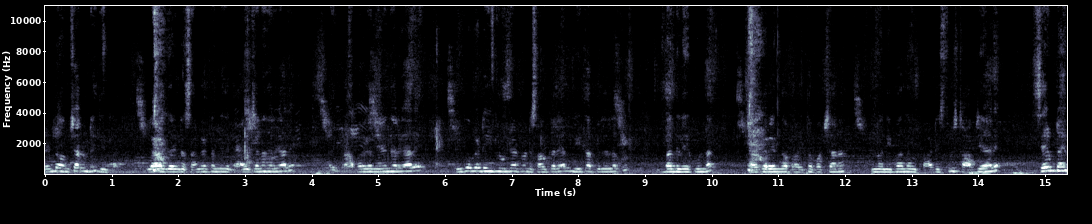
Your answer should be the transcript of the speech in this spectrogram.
రెండు అంశాలు ఉంటాయి దీంట్లో. ఇలా జరిగిన సంఘటన మీద న్యాయవిచారణ జరగాలి అది ప్రాపర్గా న్యాయం జరగాలి? ఇంకొకటి ఇంట్లో ఉండేటువంటి సౌకర్యాలు మిగతా పిల్లలకు ఇబ్బంది లేకుండా సౌకర్యంగా ప్రభుత్వ పక్షాన ఉన్న నిబంధనలు పాటిస్తూ స్టాప్ చేయాలి. సేమ్ టైం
